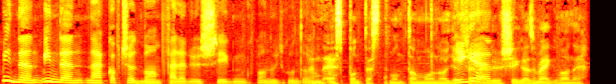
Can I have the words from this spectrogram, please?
minden, mindennel kapcsolatban felelősségünk van, úgy gondolom. Ezt pont ezt mondtam volna, hogy Igen? a felelősség az megvan-e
